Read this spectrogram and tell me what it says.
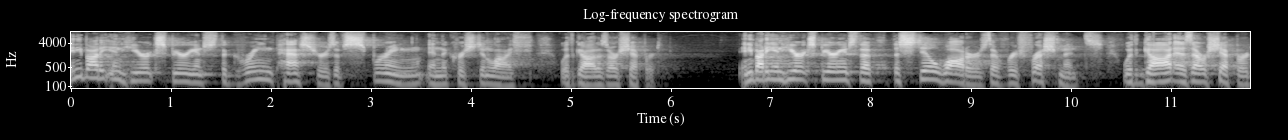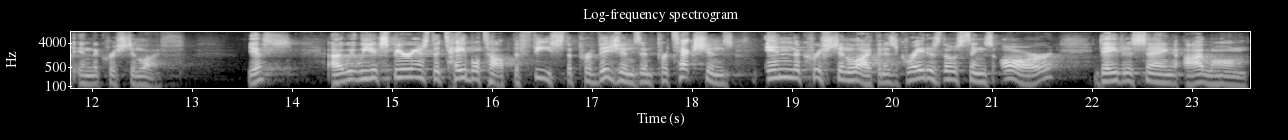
Anybody in here experienced the green pastures of spring in the Christian life with God as our shepherd? Anybody in here experience the, the still waters of refreshment with God as our shepherd in the Christian life? Yes? Uh, we, we experience the tabletop, the feast, the provisions and protections in the Christian life. And as great as those things are, David is saying, I long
